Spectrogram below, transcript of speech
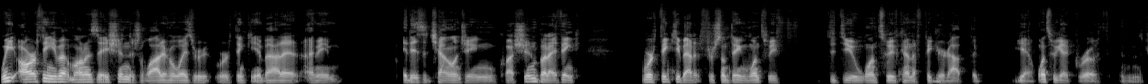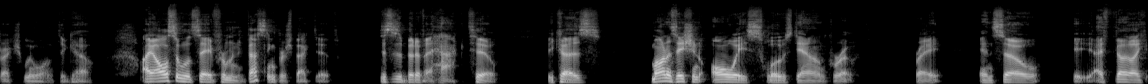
we are thinking about monetization. There's a lot of different ways we're, we're thinking about it. I mean, it is a challenging question, but I think we're thinking about it for something once we've to do once we've kind of figured out the yeah once we get growth in the direction we want it to go. I also would say from an investing perspective, this is a bit of a hack too, because monetization always slows down growth, right? And so I feel like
